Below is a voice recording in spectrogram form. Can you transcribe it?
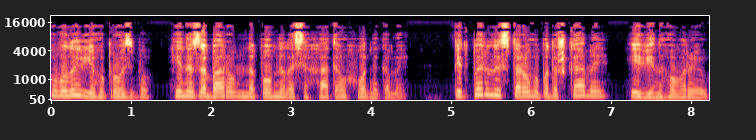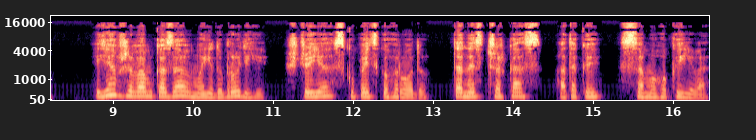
уволив його просьбу, і незабаром наповнилася хата уходниками. Підперли старого подошками, і він говорив Я вже вам казав, мої добродії, що я з купецького роду, та не з Черкас, а таки з самого Києва.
